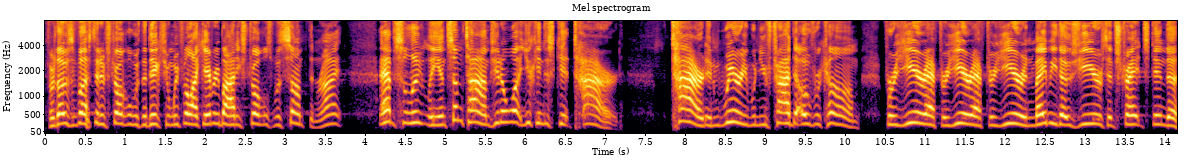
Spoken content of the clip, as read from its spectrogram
For those of us that have struggled with addiction, we feel like everybody struggles with something, right? Absolutely. And sometimes, you know what? You can just get tired. Tired and weary when you've tried to overcome for year after year after year, and maybe those years have stretched into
